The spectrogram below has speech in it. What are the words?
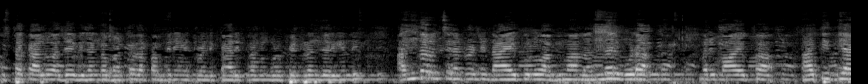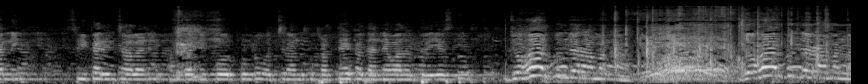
పుస్తకాలు అదే విధంగా బట్టల పంపిణీ అటువంటి కార్యక్రమం కూడా పెట్టడం జరిగింది. అందరు వచ్చినటువంటి నాయకులు అభిమానులు అందరూ కూడా మరి మా యొక్క ఆతిథ్యాన్ని స్వీకరించాలని అందరినీ కోరుకుంటూ వచ్చినందుకు ప్రత్యేక ధన్యవాదాలు తెలియజేస్తూ జోహార్ కుంజరామన్న జోహార్ కుంజరామన్న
